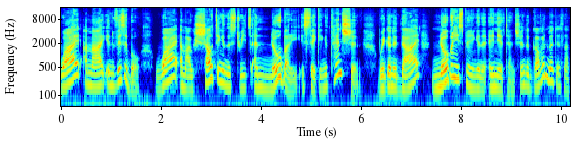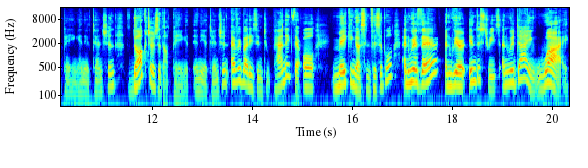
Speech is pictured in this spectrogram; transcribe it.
Why am I invisible? Why am I shouting in the streets and nobody is taking attention? We're going to die. Nobody is paying any attention. The government is not paying any attention. Doctors are not paying any attention. Everybody's into panic. They're all making us invisible. And we're there and we're in the streets and we're dying. Why?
